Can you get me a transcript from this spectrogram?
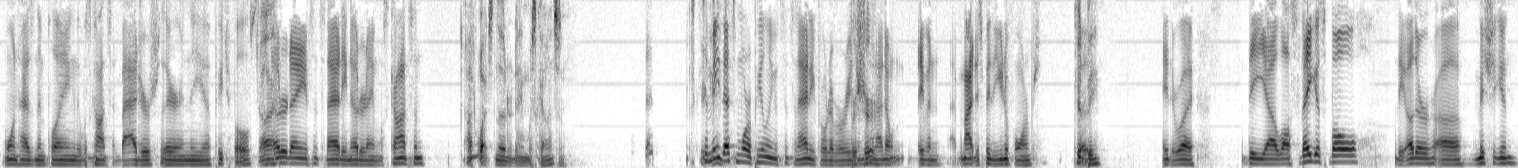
One has them playing the Wisconsin Badgers there in the uh, Peach Bowl. So right. Notre Dame, Cincinnati, Notre Dame, Wisconsin. I'd watch Notre Dame, Wisconsin. Good To me, that's more appealing than Cincinnati for whatever reason. sure. And I don't even. It might just be the uniforms. could be. either way. The uh, Las Vegas Bowl, the other uh, Michigan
